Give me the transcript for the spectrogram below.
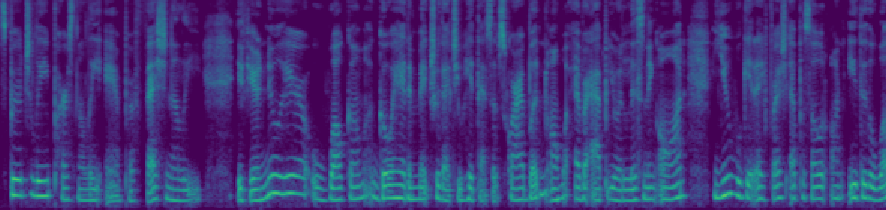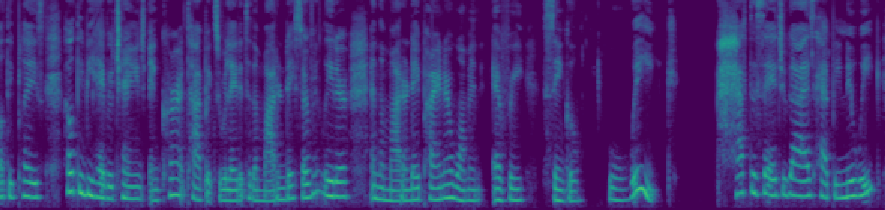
spiritually, personally, and professionally. If you're new here, welcome. Go ahead and make sure that you hit that subscribe button on whatever app you're listening on. You will get a fresh episode on either the wealthy place, healthy behavior change, and current topics related to the modern day servant leader and the modern day pioneer woman every single week. I have to say it, you guys, happy new week.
